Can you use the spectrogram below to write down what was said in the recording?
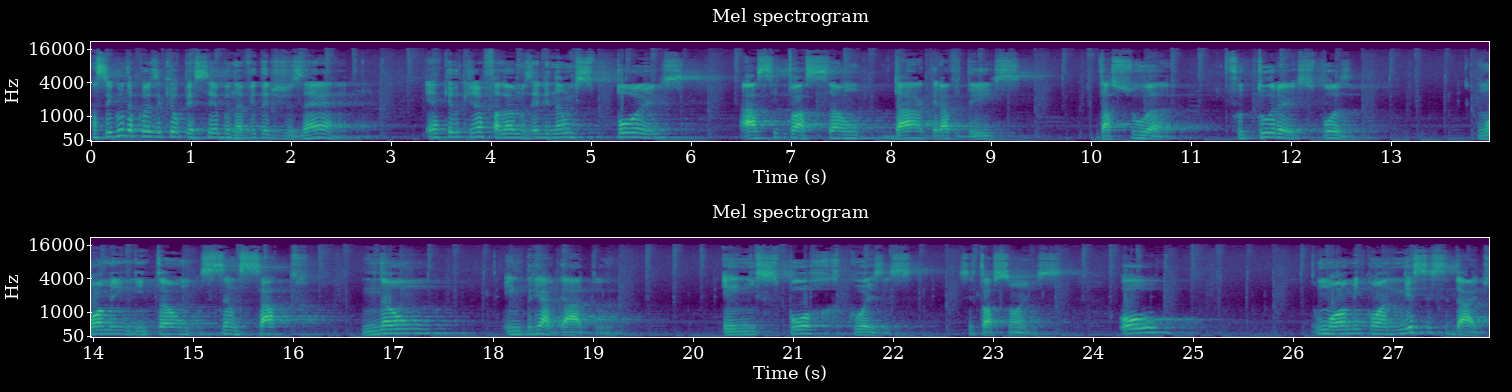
A segunda coisa que eu percebo na vida de José é aquilo que já falamos, ele não expôs a situação da gravidez da sua futura esposa. Um homem então sensato, não embriagado em expor coisas situações, ou um homem com a necessidade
